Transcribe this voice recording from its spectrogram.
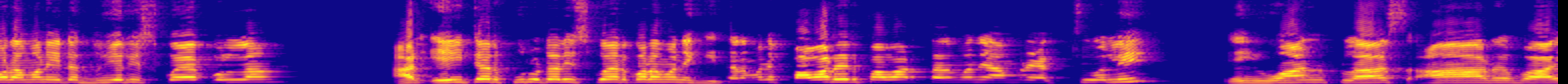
করা মানে এটা দুইয়ের স্কোয়ার করলাম, আর এইটার পুরোটার স্কোয়ার করা মানে কি? তার মানে পাওয়ারের পাওয়ার তার মানে আমরা অ্যাকচুয়ালি এই one plus r by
